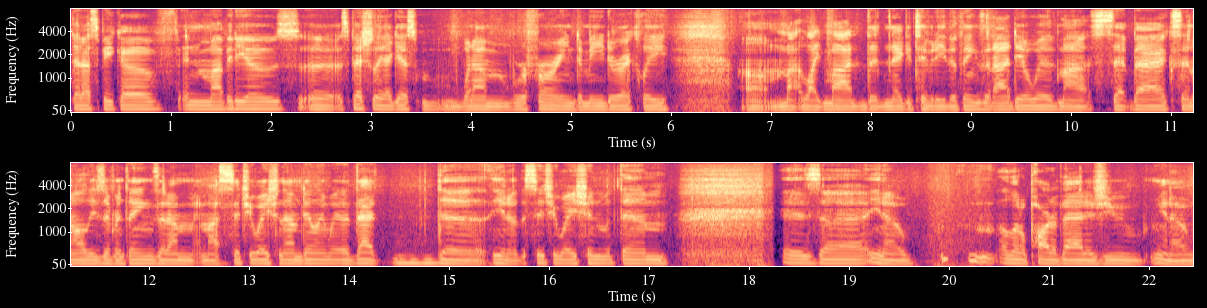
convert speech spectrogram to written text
that I speak of in my videos, uh, especially I guess when I'm referring to me directly, um, my, like my the negativity, the things that I deal with, my setbacks, and all these different things that I'm in my situation that I'm dealing with. That the you know the situation with them is uh, you know a little part of that as you you know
